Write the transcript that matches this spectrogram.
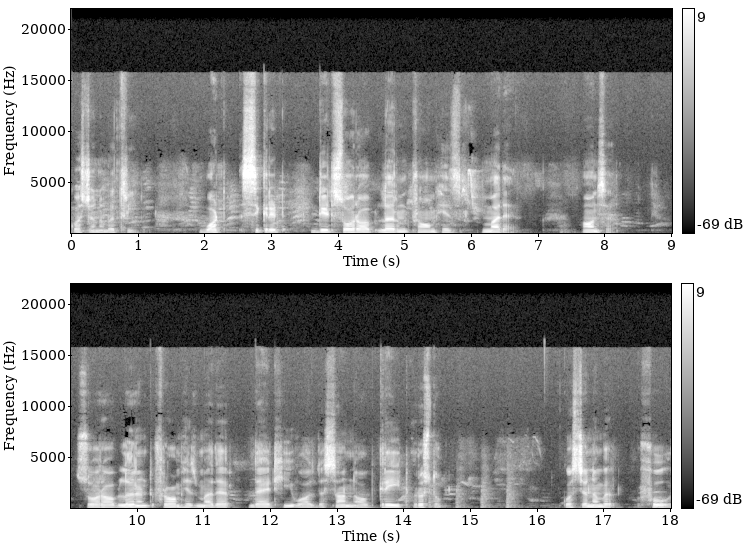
Question number 3 What secret did Sohrab learn from his mother? Answer Sohrab learned from his mother that he was the son of great Rustam. Question number 4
